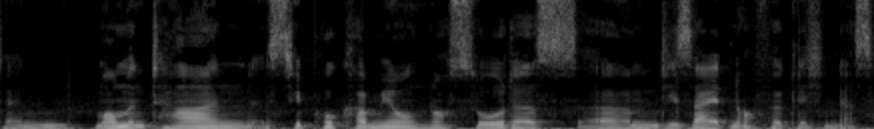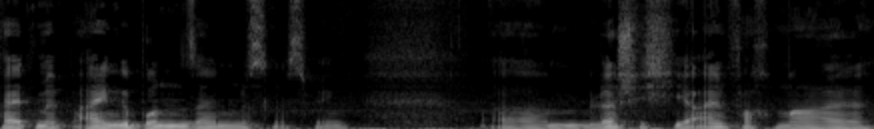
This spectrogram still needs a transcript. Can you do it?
Denn momentan ist die Programmierung noch so, dass ähm, die Seiten auch wirklich in der Sitemap eingebunden sein müssen. Deswegen ähm, lösche ich hier einfach mal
